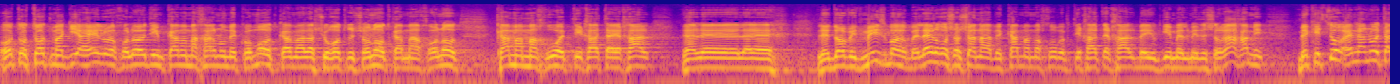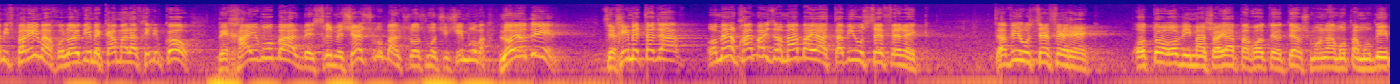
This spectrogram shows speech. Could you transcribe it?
אוטוטוט מגיע אלו, אנחנו לא יודעים כמה מכרנו מקומות, כמה על השורות ראשונות, כמה אחרונות, כמה מכרו את פתיחת ההיכל לדוד מזמור בליל ראש השנה, וכמה מכרו בפתיחת היכל בי"ג מידה של רחמי. בקיצור, אין לנו את המספרים, אנחנו לא יודעים בכמה להתחיל למכור. בחי רובל, ב-26 רובל, 360 רובל, לא יודעים. צריכים את הדף. אומר חיים מויזר, מה הבעיה? תביאו ספר ריק. תביאו ספר ריק. אותו עובי מה שהיה פחות או יותר 800 עמודים,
